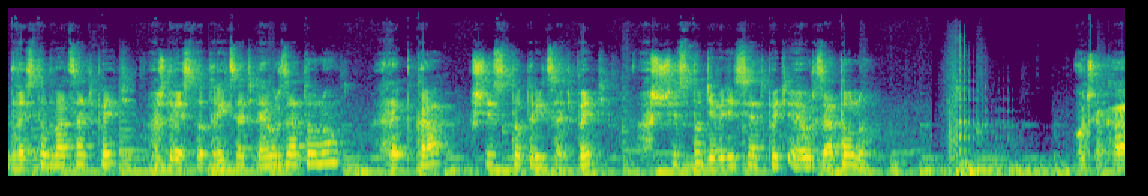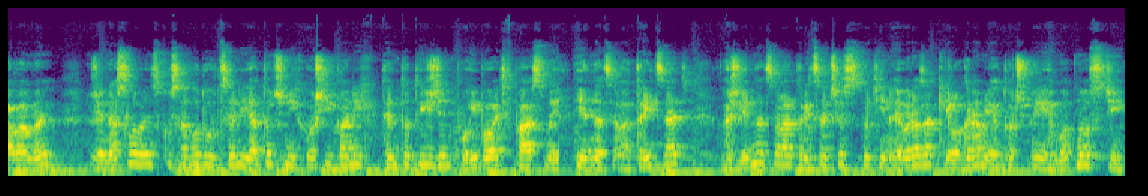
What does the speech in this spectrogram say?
225 až 230 eur za tonu, repka 635 až 695 eur za tonu. Očakávame, že na Slovensku sa budú ceny jatočných ošípaných tento týždeň pohybovať v pásme 1,30 až 1,36 eur za kilogram jatočnej hmotnosti.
